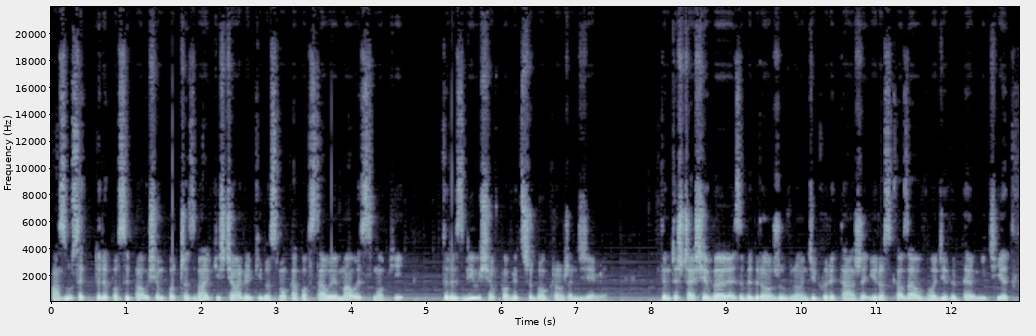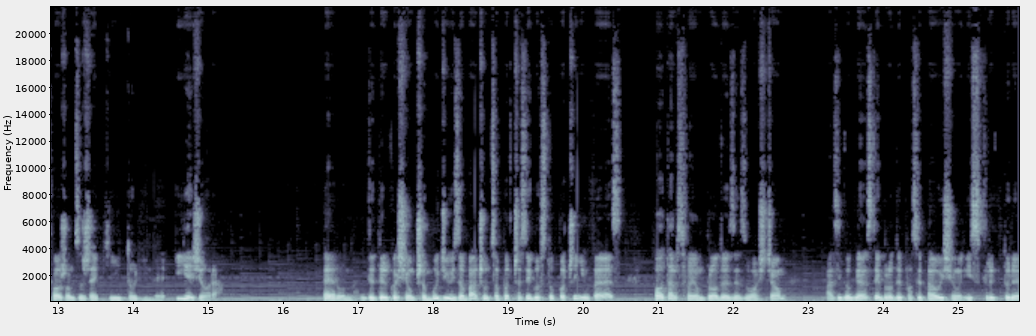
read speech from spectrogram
a z łusek, które posypały się podczas walki z ciała wielkiego smoka, powstały małe smoki, które zbiły się w powietrze, by okrążać ziemię. W tym też czasie Weles wydrążył w lądzie korytarze i rozkazał wodzie wypełnić je, tworząc rzeki, doliny i jeziora. Perun, gdy tylko się przebudził i zobaczył, co podczas jego stóp poczynił Weles, potarł swoją brodę ze złością, a z jego gęstej brody posypały się iskry, które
